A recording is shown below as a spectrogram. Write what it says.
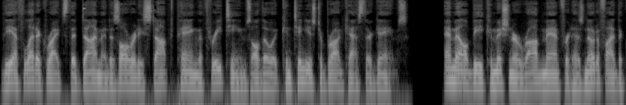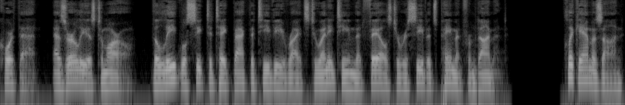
The Athletic writes that Diamond has already stopped paying the three teams although it continues to broadcast their games. MLB Commissioner Rob Manfred has notified the court that, as early as tomorrow, the league will seek to take back the TV rights to any team that fails to receive its payment from Diamond. Click Amazon,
